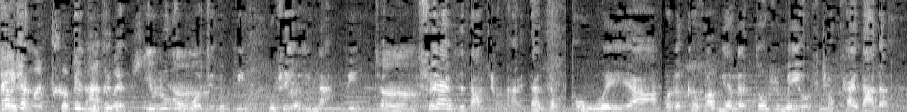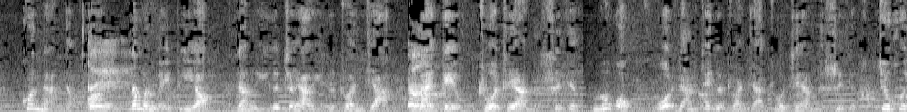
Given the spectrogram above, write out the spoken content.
没什么特别大的问题。因为如果嗯我这个病不是疑难病症，嗯虽然是大肠癌，但它部位呀、或者各方面的都是没有什么太大的困难的话，对那么没必要让一个这样一个专家嗯来给做这样的事情。如果我让这个专家做这样的事情，就会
